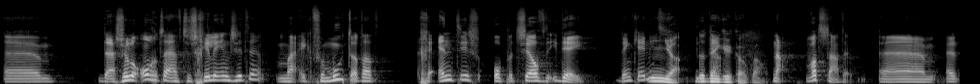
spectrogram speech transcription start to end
Ehm, daar zullen ongetwijfeld verschillen in zitten, maar ik vermoed dat dat geënt is op hetzelfde idee. Denk jij niet? Ja, dat denk ik ook wel. Nou, wat staat er? Ehm, het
